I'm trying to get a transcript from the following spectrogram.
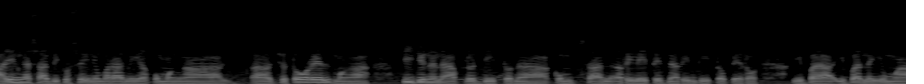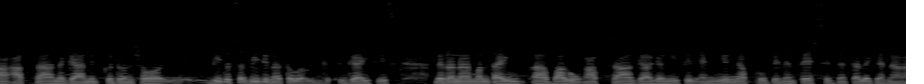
ayun nga sabi ko sa inyo, marami akong mga ah, tutorial, mga video na na-upload dito na kung saan related na rin dito pero iba iba na yung mga apps na nagamit ko doon. So, dito sa video na to guys is meron na naman tayong ah, bagong apps na gagamitin and yun nga proven and tested na talaga na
